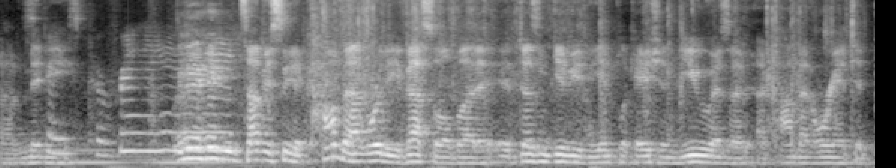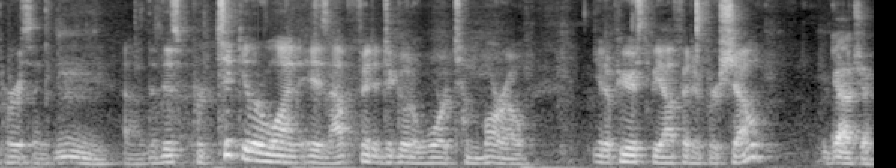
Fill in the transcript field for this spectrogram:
Uh, maybe Space parade. it's obviously a combat worthy vessel, but it, it doesn't give you the implication, you as a, a combat oriented person, uh, that this particular one is outfitted to go to war tomorrow. It appears to be outfitted for show, Gotcha.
